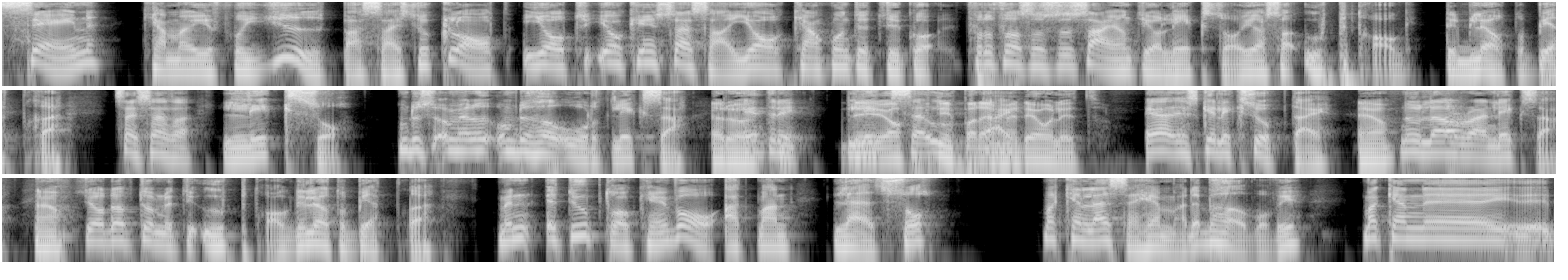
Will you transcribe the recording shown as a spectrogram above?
Sen kan man ju fördjupa sig såklart. Jag, jag kan ju säga så här, jag kanske inte tycker, för det första så säger inte jag läxor, jag sa uppdrag. Det låter bättre. Säg så här, läxor. Om du, om, jag, om du hör ordet läxa, Ja, då- det jag läxa upp förknippar det dig? med dåligt. Ja, jag ska läxa upp dig. Ja. Nu lär du dig en läxa. Ja. Så jag har döpt om det till uppdrag. Det låter bättre. Men ett uppdrag kan ju vara att man läser. Man kan läsa hemma, det behöver vi. Man kan eh,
